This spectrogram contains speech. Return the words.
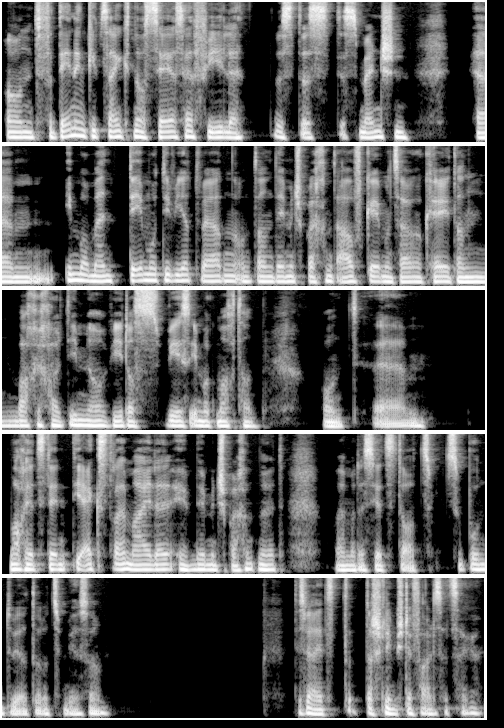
Und von denen gibt es eigentlich noch sehr, sehr viele, dass, dass, dass Menschen ähm, im Moment demotiviert werden und dann dementsprechend aufgeben und sagen, okay, dann mache ich halt immer wie das, wie ich es immer gemacht habe. Und ähm, mache jetzt den, die extra Meile eben dementsprechend nicht, weil mir das jetzt da zu, zu bunt wird oder zu mühsam. Das wäre jetzt der schlimmste Fall sozusagen.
